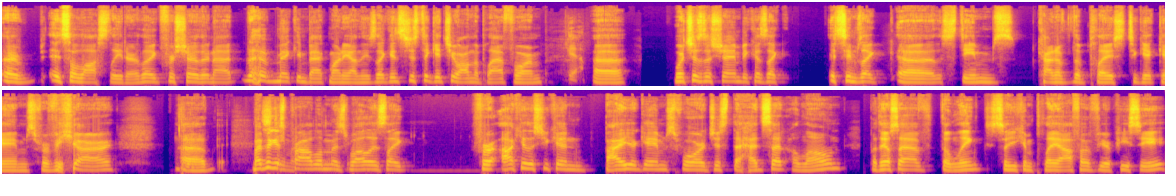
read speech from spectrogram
Are, it's a loss leader. Like for sure, they're not making back money on these. Like it's just to get you on the platform. Yeah. Uh, which is a shame because like it seems like uh, Steam's kind of the place to get games for VR. Uh, my biggest Steam and problem as well is like for Oculus, you can buy your games for just the headset alone, but they also have the link so you can play off of your PC.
